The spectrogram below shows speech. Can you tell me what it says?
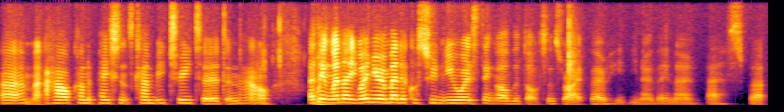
um, at how kind of patients can be treated and how I think when I, when you're a medical student, you always think, oh, the doctor's right, though he, you know, they know best. But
